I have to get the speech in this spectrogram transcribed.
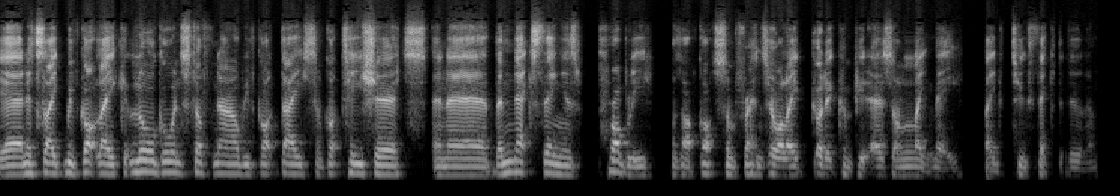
Yeah, and it's like we've got like logo and stuff now. We've got dice. I've got t-shirts, and uh, the next thing is probably because I've got some friends who are like good at computers, unlike me like too thick to do them.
